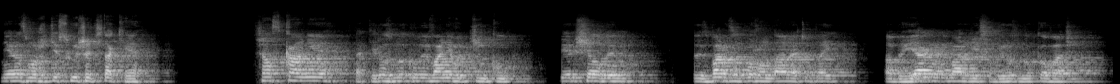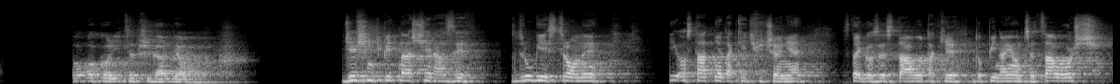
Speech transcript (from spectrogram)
Nieraz możecie słyszeć takie trzaskanie, takie rozblokowywanie w odcinku piersiowym. To jest bardzo pożądane tutaj, aby jak najbardziej sobie rozblokować tą okolicę przygarbioną. 10-15 razy z drugiej strony i ostatnie takie ćwiczenie z tego zestawu, takie dopinające całość.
